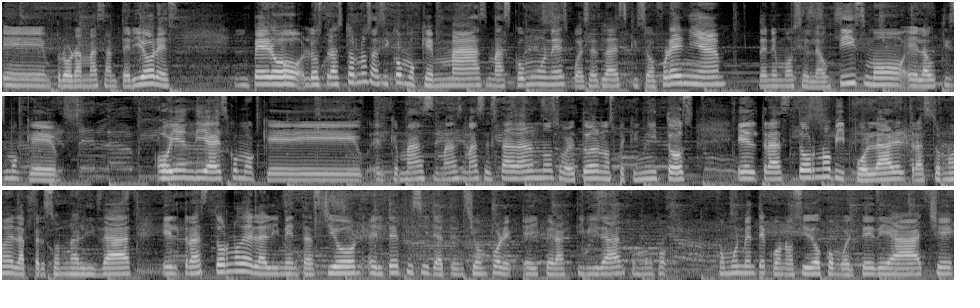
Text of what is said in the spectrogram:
en programas anteriores. Pero los trastornos así como que más, más comunes, pues es la esquizofrenia, tenemos el autismo, el autismo que hoy en día es como que el que más, más, más está dando, sobre todo en los pequeñitos, el trastorno bipolar, el trastorno de la personalidad, el trastorno de la alimentación, el déficit de atención por e hiperactividad, común, comúnmente conocido como el TDAH,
